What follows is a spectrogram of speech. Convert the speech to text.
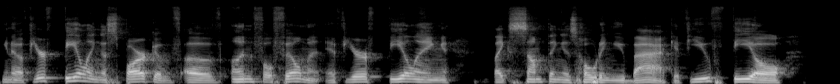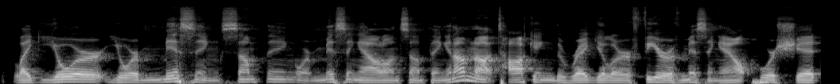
You know, if you're feeling a spark of, of unfulfillment, if you're feeling like something is holding you back, if you feel like you're you're missing something or missing out on something. And i'm not talking the regular fear of missing out horse shit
